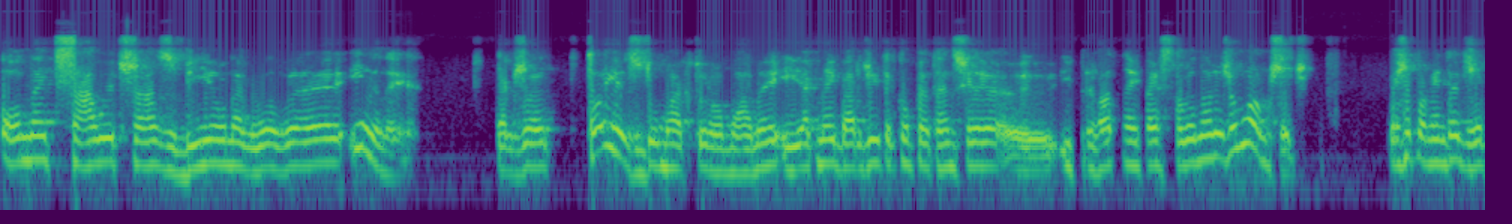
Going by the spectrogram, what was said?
one cały czas biją na głowę innych. Także to jest duma, którą mamy i jak najbardziej te kompetencje y, i prywatne, i państwowe należy łączyć. Proszę pamiętać, że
